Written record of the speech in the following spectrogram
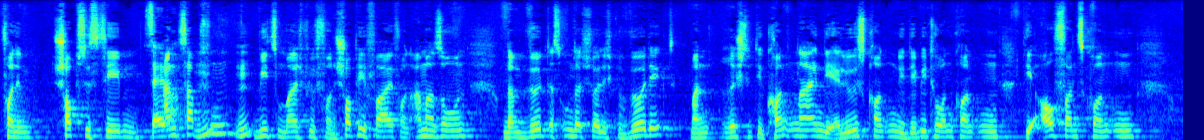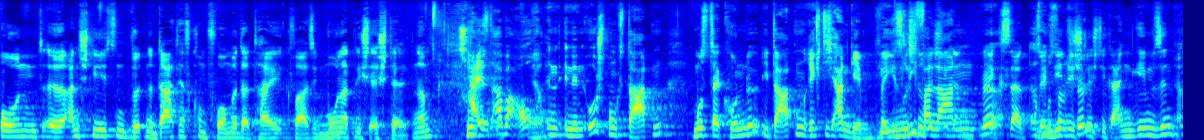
von dem Shop-System anzapfen, mhm. mhm. wie zum Beispiel von Shopify, von Amazon. Und dann wird das umsatzsteuerlich gewürdigt. Man richtet die Konten ein, die Erlöskonten, die Debitorenkonten, die Aufwandskonten und äh, anschließend wird eine DATEV-konforme Datei quasi monatlich erstellt. Ne? Heißt aber auch, ja. in, in, den Ursprungsdaten muss der Kunde die Daten richtig angeben. Die Welches Lieferladen. Ne? Exakt. Wenn die nicht stimmen. richtig angegeben sind, ja.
